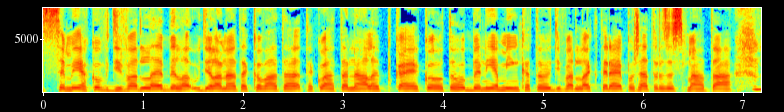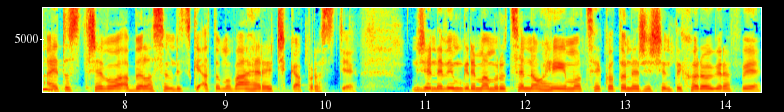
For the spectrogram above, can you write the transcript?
se mi jako v divadle byla udělaná taková ta, taková ta nálepka jako toho Benjamínka toho divadla, která je pořád rozesmátá mm-hmm. a je to střevo a byla jsem vždycky atomová herečka prostě že nevím, kde mám ruce, nohy, moc jako to neřeším, ty choreografie.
